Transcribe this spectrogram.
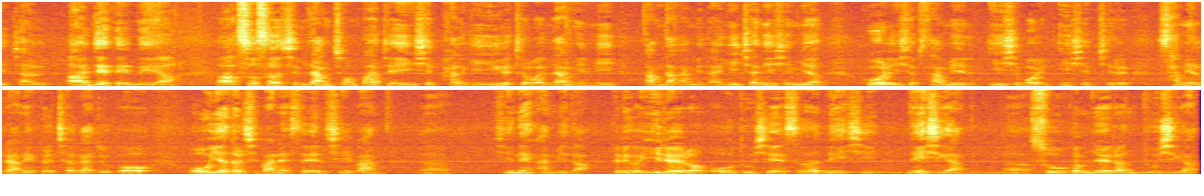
이게 잘, 아, 이제 됐네요. 아, 수서 심장 초음파 제28기 이규철 원장님이 담당합니다. 2020년 9월 23일, 25일, 27일 3일간에 걸쳐가지고 오후 8시 반에서 10시 반 어, 진행합니다. 그리고 일요일은 오후 2시에서 4시, 4시간, 어, 수 금요일은 2시간,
